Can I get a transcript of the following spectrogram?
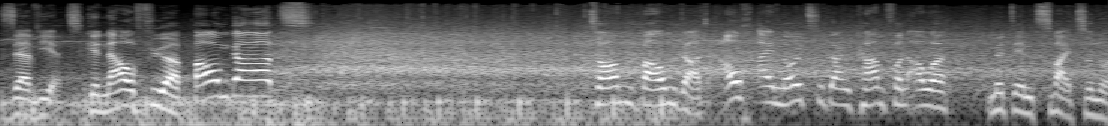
serviert genau für Baumgart. Tom Baumgart, auch ein Neuzugang, kam von Aue mit dem 2 zu 0.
